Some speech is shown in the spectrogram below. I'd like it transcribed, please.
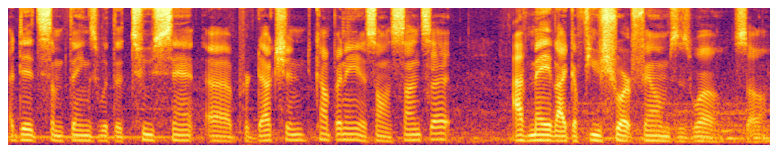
I did some things with the Two Cent uh, production company. It's on Sunset. I've made like a few short films as well. So,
